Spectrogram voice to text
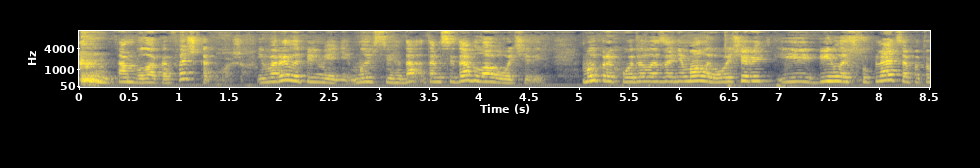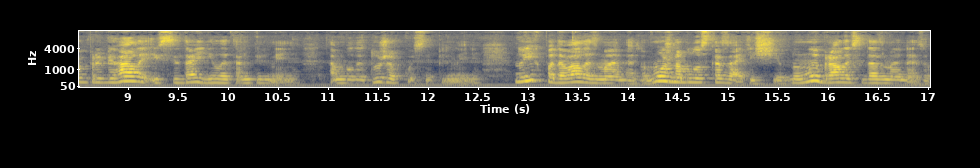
там була кафешка, і варили пельмені. Ми всегда, там завжди була очередь. Ми приходили, займали очередь і бігли скуплятися, потім прибігали і завжди їли там пельмені. Там були дуже вкусні пельмені. Ну їх подавали з майонезом. Можна було сказати і з чим. Ну ми брали завжди з майонезом.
